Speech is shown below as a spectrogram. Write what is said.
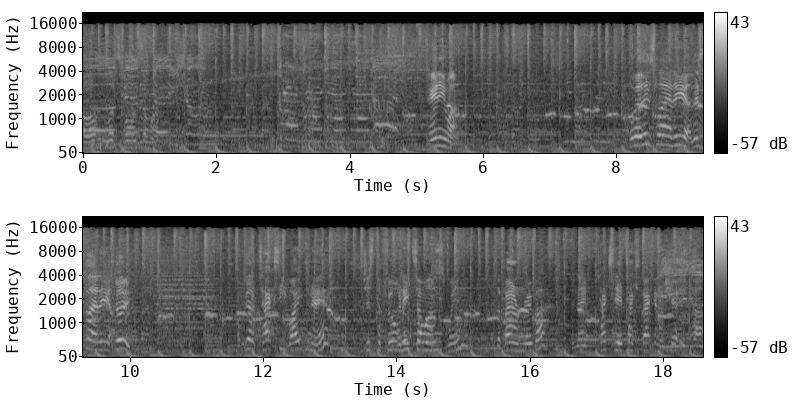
Oh, let's find someone. Anyone? Well, this lad here, this lad here. Dude, I've got a taxi waiting here just to film. I need someone to swim the Barron River and then taxi there, taxi back, and I'll shout your car.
